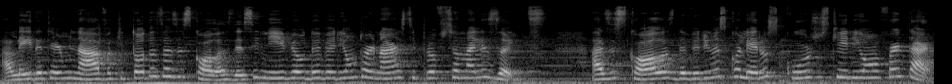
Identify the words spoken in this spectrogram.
A lei determinava que todas as escolas desse nível deveriam tornar-se profissionalizantes. As escolas deveriam escolher os cursos que iriam ofertar.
